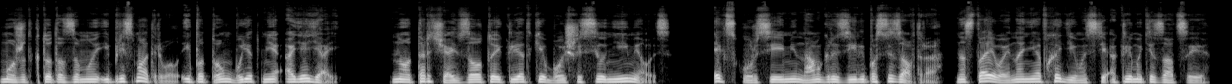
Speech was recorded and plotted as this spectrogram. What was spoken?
Может, кто-то за мной и присматривал, и потом будет мне ай-яй-яй. Но торчать в золотой клетке больше сил не имелось. Экскурсиями нам грозили послезавтра, настаивая на необходимости акклиматизации.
